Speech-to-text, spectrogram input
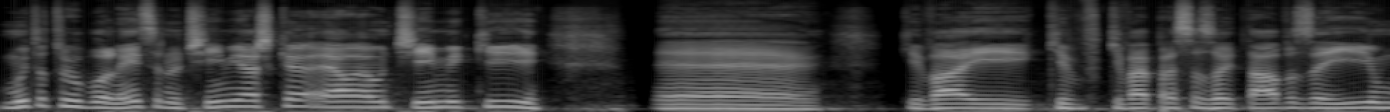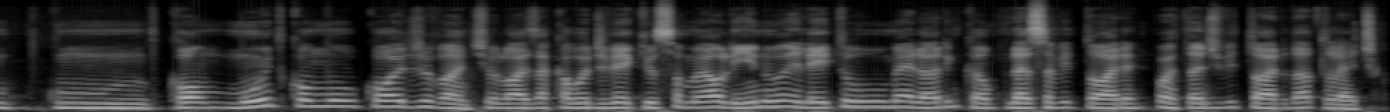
muita turbulência no time. E acho que é, é um time que. É, que vai que, que vai para essas oitavas aí um, com, com, muito como coadjuvante. O Lois acabou de ver aqui o Samuel Lino eleito o melhor em campo nessa vitória, importante vitória do Atlético.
